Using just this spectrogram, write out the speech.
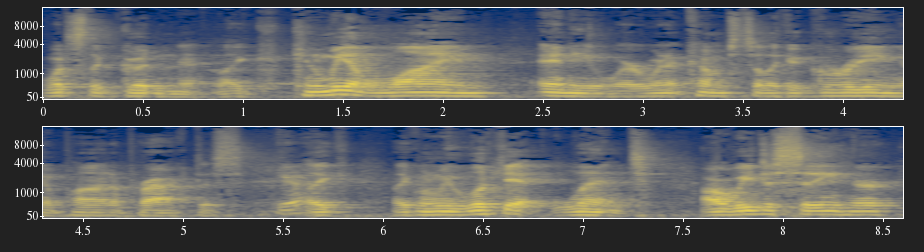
what's the good in it? Like, can we align anywhere when it comes to like agreeing upon a practice? Yeah. Like, like when we look at Lent, are we just sitting here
